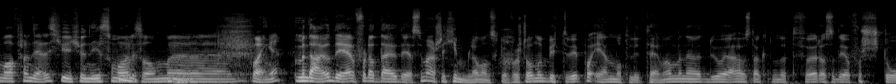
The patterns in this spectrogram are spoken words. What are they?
var fremdeles 2029 som var liksom eh, poenget. Men det er jo det for det er jo det som er så himla vanskelig å forstå. Nå bytter vi på en måte litt tema, men jeg, du og jeg har jo snakket om dette før. Altså det å forstå,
